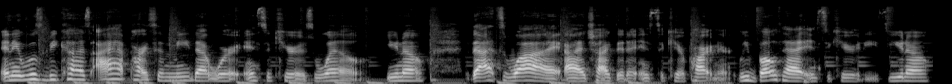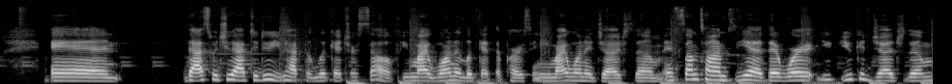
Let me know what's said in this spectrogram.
And it was because I had parts of me that were insecure as well, you know? That's why I attracted an insecure partner. We both had insecurities, you know? And that's what you have to do. You have to look at yourself. You might want to look at the person. You might want to judge them. And sometimes, yeah, there were you, you could judge them,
